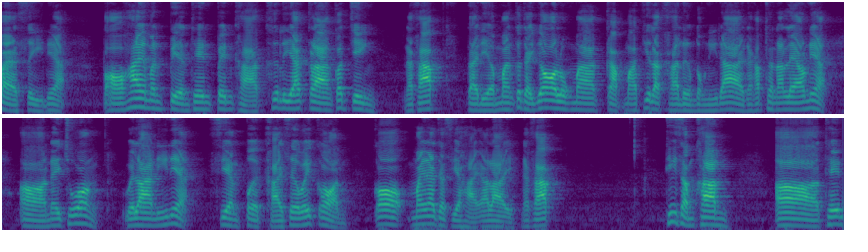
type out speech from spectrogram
1984 เนี่ย ต่อให้มันเปลี่ยนเทนเป็นขาขึ้นระยะกลางก็จริงนะครับ แต่เดี๋ยวมันก็จะย่อลงมากลับมาที่ราคาเดิมตรงนี้ได้นะครับ ฉะนั้นแล้วเนี่ยในช่วงเวลานี้เนี่ยเสี่ยงเปิดขายเซลล์ไว้ก่อน ก็ไม่น่าจะเสียหายอะไรนะครับ ที่สำคัญเทรน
